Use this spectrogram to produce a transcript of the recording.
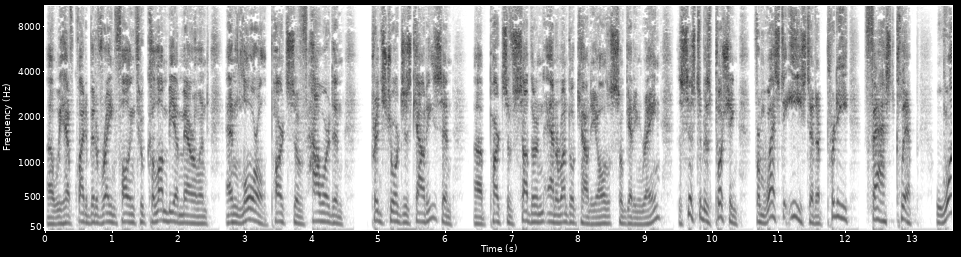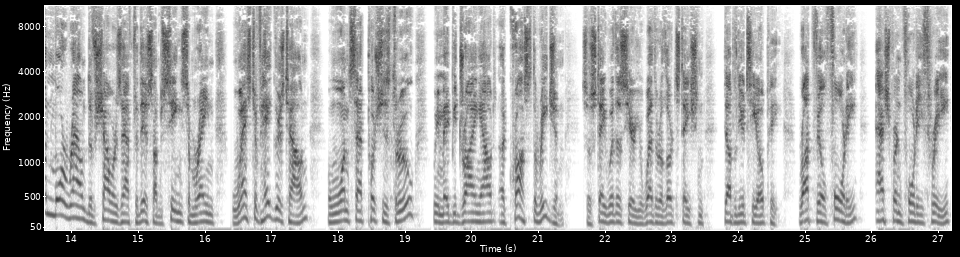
Uh, we have quite a bit of rain falling through Columbia, Maryland, and Laurel, parts of Howard and Prince George's counties, and uh, parts of southern Anne Arundel County also getting rain. The system is pushing from west to east at a pretty fast clip. One more round of showers after this. I'm seeing some rain west of Hagerstown. Once that pushes through, we may be drying out across the region. So stay with us here, your weather alert station, WTOP. Rockville 40, Ashburn 43,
